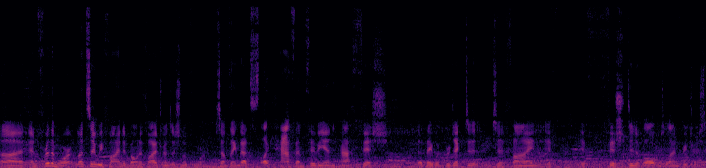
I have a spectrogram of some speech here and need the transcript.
Uh, and furthermore, let's say we find a bona fide transitional form, something that's like half amphibian, half fish, that they would predict to, to find if, if fish did evolve into land creatures.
